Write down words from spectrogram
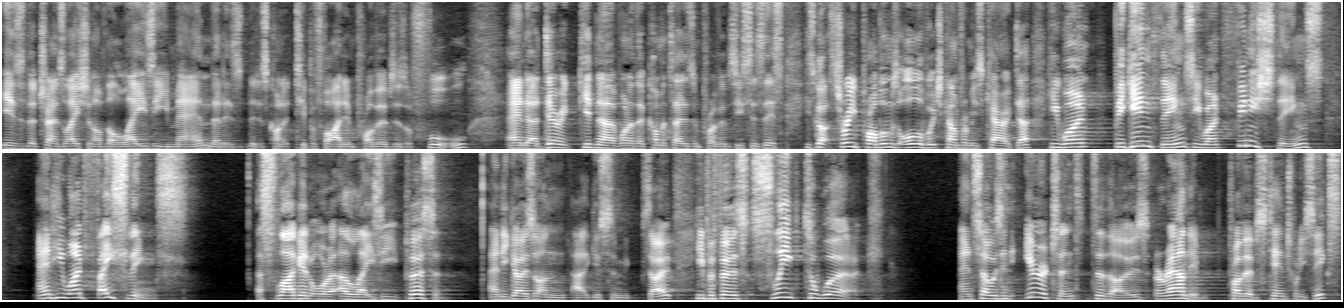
is the translation of the lazy man that is, that is kind of typified in Proverbs as a fool. And uh, Derek Kidner, one of the commentators in Proverbs, he says this He's got three problems, all of which come from his character. He won't begin things, he won't finish things, and he won't face things. A sluggard or a lazy person. And he goes on, uh, gives some, so he prefers sleep to work, and so is an irritant to those around him. Proverbs 10 26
